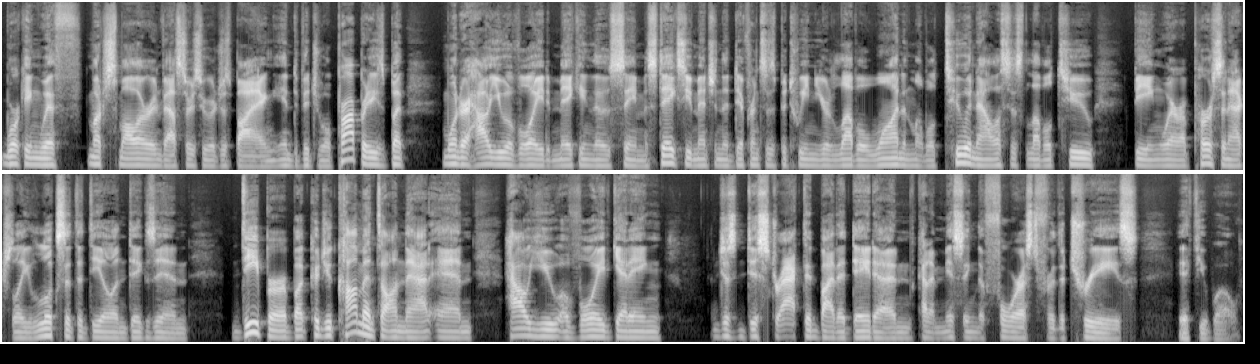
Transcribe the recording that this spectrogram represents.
working with much smaller investors who are just buying individual properties, but wonder how you avoid making those same mistakes. You mentioned the differences between your level one and level two analysis. Level two being where a person actually looks at the deal and digs in deeper. But could you comment on that and how you avoid getting just distracted by the data and kind of missing the forest for the trees, if you will?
